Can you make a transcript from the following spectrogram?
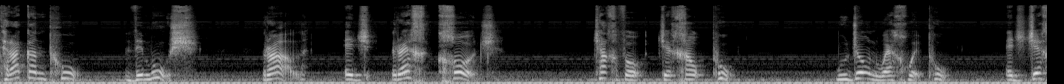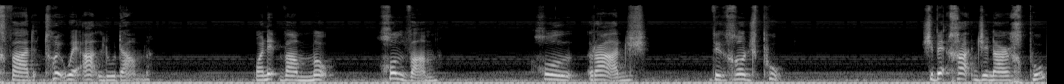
Trakan pu vimush. Ral. Ej rech khoj. Chachvo jechau pu. Mujon wechwe pu. Ej jechvad toitwe at ludam. Wanit vam mo. Hol vam. Hol raj. Vigroj pu. Shibet khat jenarch pu.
